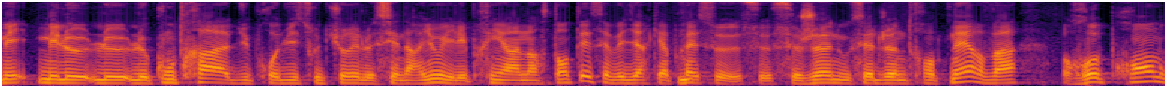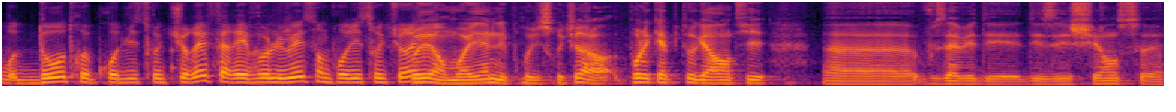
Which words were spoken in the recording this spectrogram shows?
Mais, mais le, le- le contrat du produit structuré, le scénario, il est pris à un instant T. Ça veut dire qu'après, ce, ce- ce jeune ou cette jeune trentenaire va reprendre d'autres produits structurés, faire évoluer son produit structuré Oui, en moyenne, les produits structurés. Alors, pour les capitaux garantis, euh, vous avez des, des échéances euh,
